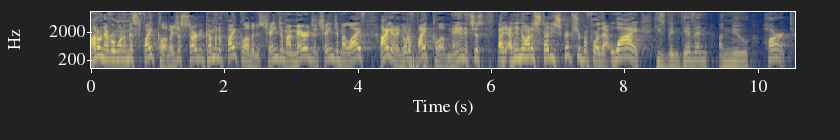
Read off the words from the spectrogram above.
I don't ever want to miss Fight Club. I just started coming to Fight Club and it's changing my marriage, it's changing my life. I got to go to Fight Club, man. It's just, I, I, didn't know how to study scripture before that. Why? He's been given a new heart.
